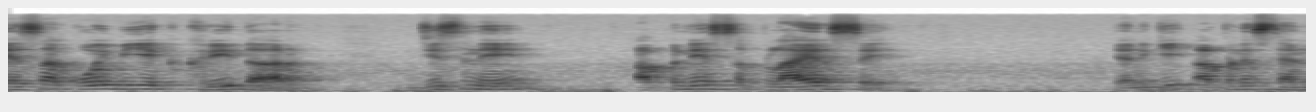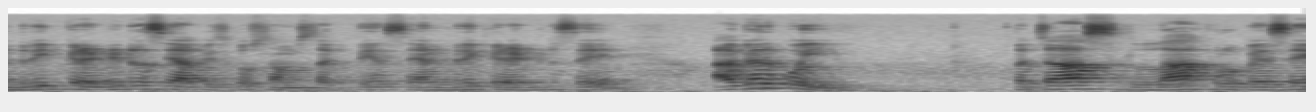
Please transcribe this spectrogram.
ऐसा कोई भी एक खरीदार जिसने अपने सप्लायर से, यानी कि अपने सेंडरी क्रेडिटर से आप इसको समझ सकते हैं सेंडरी क्रेडिटर से अगर कोई पचास लाख रुपए से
